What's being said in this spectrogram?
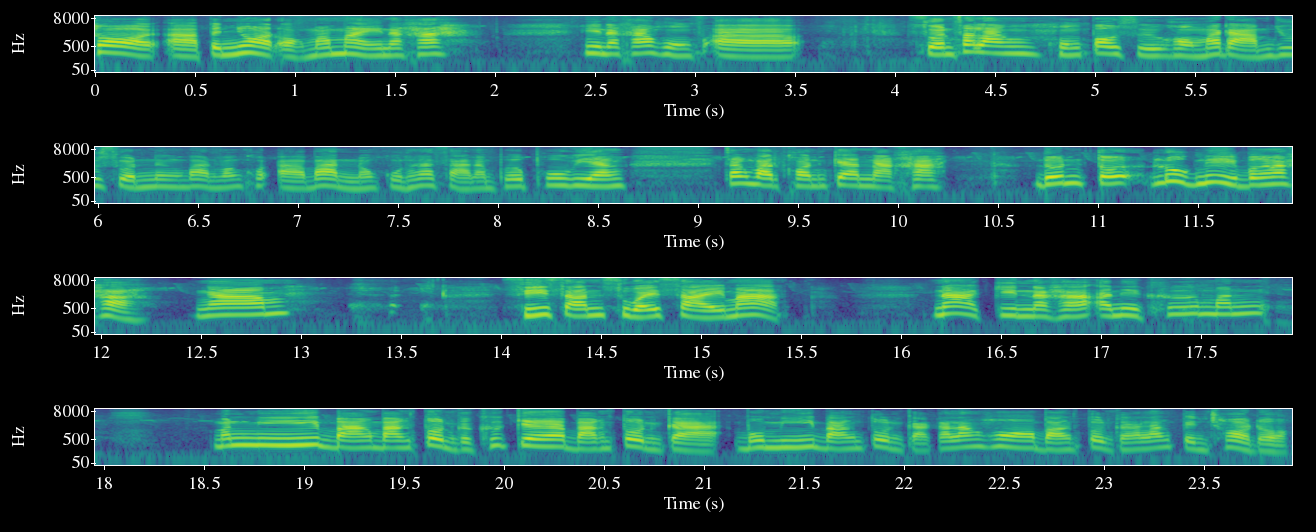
ช่ออ่าเป็นยอดออกมาใหม่นะคะ นี่นะคะหงอ่าสวนฝรั่งหงเปาสือของมาดามอยู่สวนหนึ่งบ้านวังอ่าบ้านน้องกุลธนสารอำเภอภูเวียง จังหวัดขอนแก่นนะคะโดนตัวลูกนี่เบิ้งนะคะงาม สีสันสวยใสมากน่ากินนะคะ อันนี้คือมันมันมีบางบางต้นก็คือแก่บางต้นกะบ่มีบางต้นกะกำลังหอบางต้นกะกำลังเป็นช่อดอก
